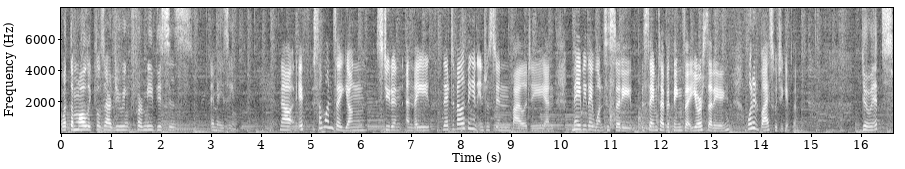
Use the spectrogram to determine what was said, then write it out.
what the molecules are doing. For me, this is amazing. Now, if someone's a young student and they they're developing an interest in biology and maybe they want to study the same type of things that you're studying, what advice would you give them? Do it.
